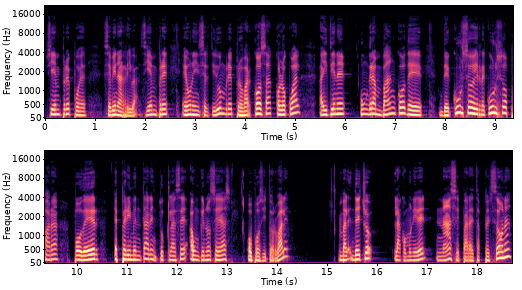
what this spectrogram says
siempre pues se viene arriba, siempre es una incertidumbre probar cosas, con lo cual ahí tiene un gran banco de, de cursos y recursos para poder experimentar en tus clases, aunque no seas opositor, ¿vale? ¿Vale? De hecho, la comunidad nace para estas personas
